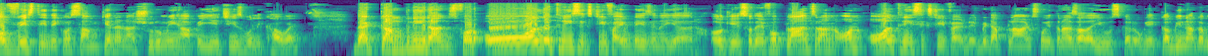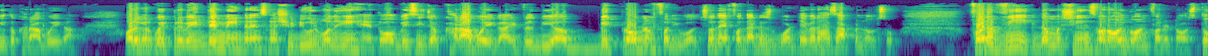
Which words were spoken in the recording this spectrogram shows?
ऑब्वियसली देखो समके ना शुरू में यहाँ पे ये चीज़ वो लिखा हुआ है that company runs for all the 365 days in a year okay so therefore plants run on all 365 days बेटा plants को इतना ज़्यादा यूज़ करोगे कभी ना कभी तो खराब होएगा और अगर कोई प्रिवेंटिव मेंटेनेंस का शेड्यूल वो नहीं है तो ऑब्वियसली जब खराब होएगा it will be a big problem for you all so therefore that is whatever has happened also for a week the machines were all gone for a toss तो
